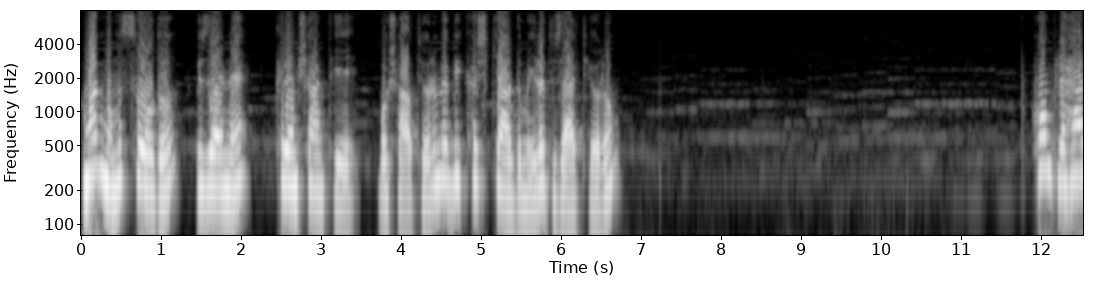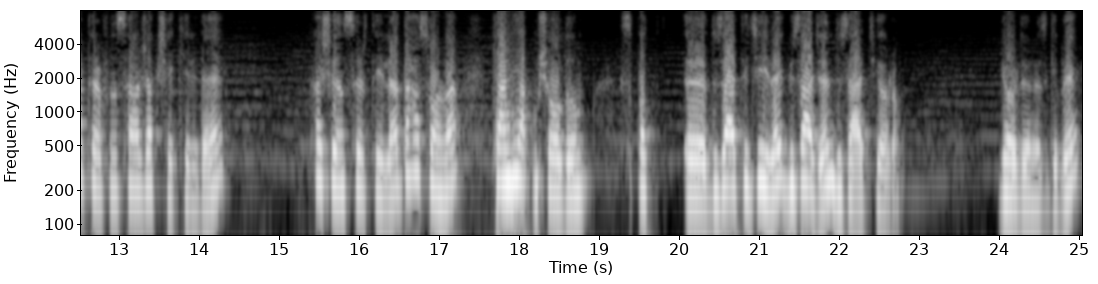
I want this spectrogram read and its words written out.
Magmamız soğudu. Üzerine krem şantiyi boşaltıyorum ve bir kaşık yardımıyla düzeltiyorum. Komple her tarafını saracak şekilde kaşığın sırtıyla daha sonra kendi yapmış olduğum spot e, düzeltici ile güzelce düzeltiyorum. Gördüğünüz gibi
